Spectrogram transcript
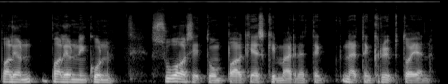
paljon, paljon niin kuin suositumpaa keskimäärin näiden, näiden kryptojen –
